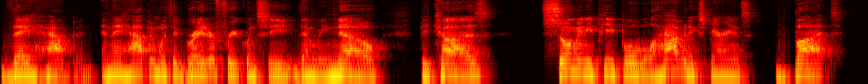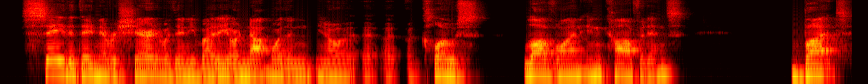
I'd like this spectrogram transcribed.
They happen, and they happen with a greater frequency than we know because so many people will have an experience, but say that they've never shared it with anybody or not more than you know a, a, a close loved one in confidence but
